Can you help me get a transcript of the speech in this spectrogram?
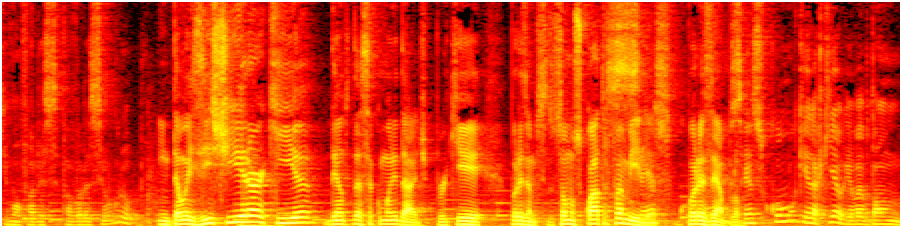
que vão favorecer, favorecer o grupo. Então existe hierarquia dentro dessa comunidade, porque, por exemplo, se somos quatro famílias, senso por exemplo. Senso como que hierarquia? Alguém vai botar um,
